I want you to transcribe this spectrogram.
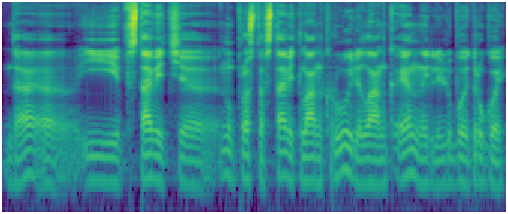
да, э, и вставить, э, ну, просто вставить lang ru или lang en или любой другой.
